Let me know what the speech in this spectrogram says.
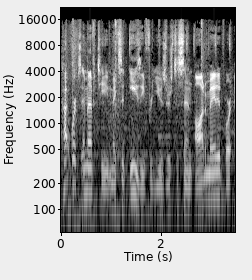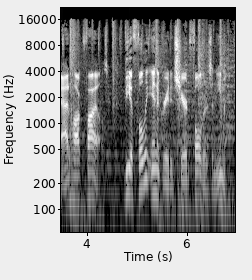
Kiteworks MFT makes it easy for users to send automated or ad hoc files via fully integrated shared folders and email.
